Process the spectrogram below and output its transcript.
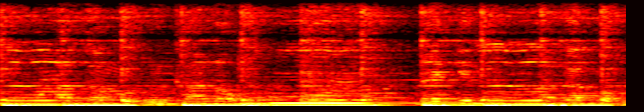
กินแล้วก็บอุ่นขนมได้กินแล้วก็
